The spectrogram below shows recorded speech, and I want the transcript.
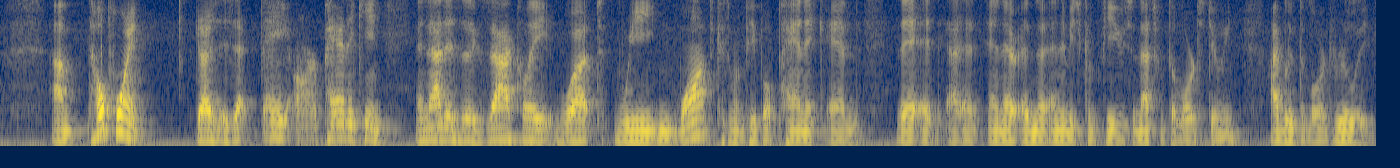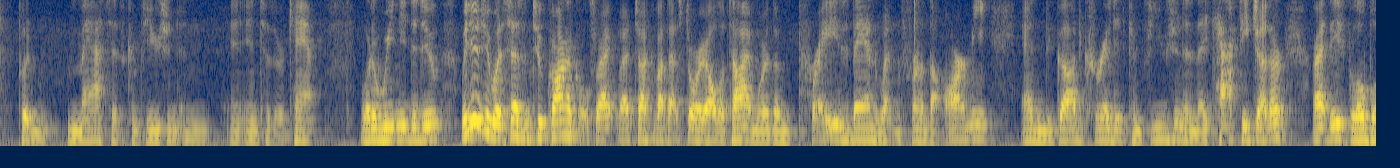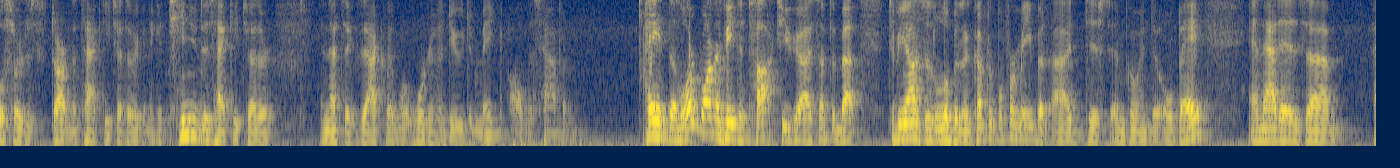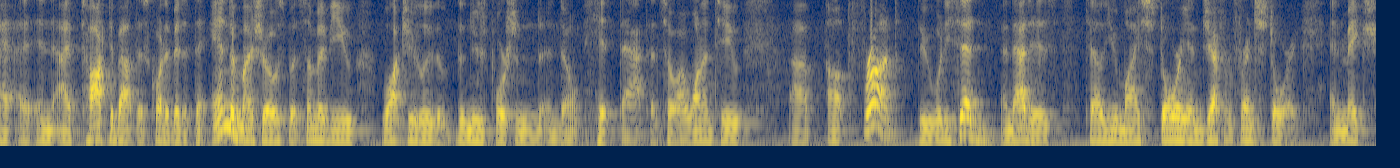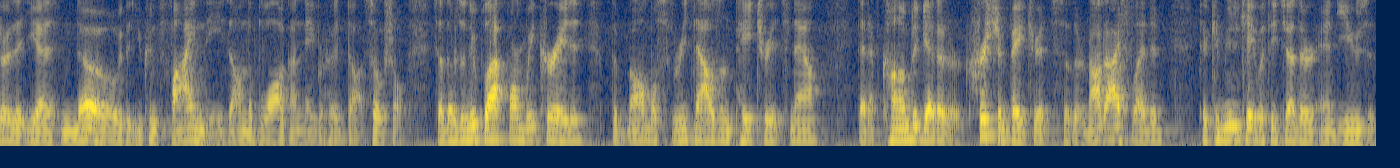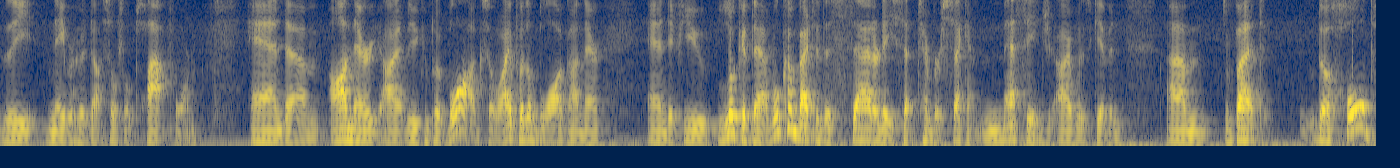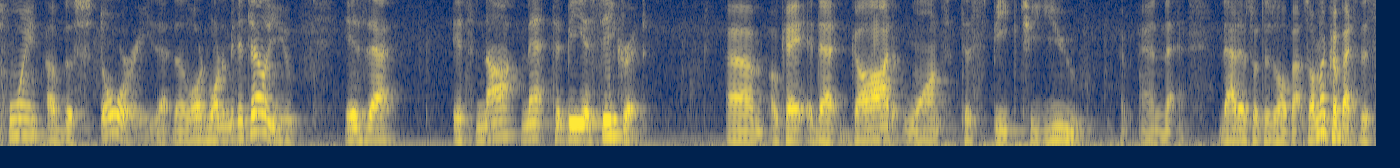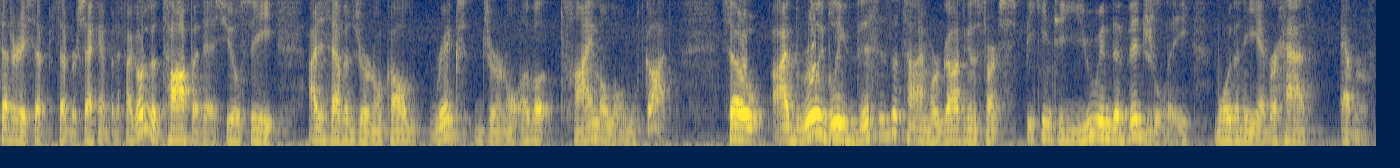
Um, the whole point, guys, is that they are panicking and that is exactly what we want because when people panic and they and, uh, and, and the enemy's confused and that's what the lord's doing. I believe the lord's really putting massive confusion in, in, into their camp. What do we need to do? We need to do what it says in two chronicles right? I talk about that story all the time where the praise band went in front of the army and god created confusion and they attacked each other right? These globalists are just starting to attack each other. They're going to continue to attack each other and that's exactly what we're going to do to make all this happen Hey, the Lord wanted me to talk to you guys something about, to be honest, it's a little bit uncomfortable for me, but I just am going to obey. And that is, uh, and I've talked about this quite a bit at the end of my shows, but some of you watch usually the, the news portion and don't hit that. And so I wanted to, uh, up front, do what he said, and that is tell you my story and Jeff and French story, and make sure that you guys know that you can find these on the blog on neighborhood.social. So there's a new platform we created, the almost 3,000 patriots now that have come together. They're Christian patriots, so they're not isolated to communicate with each other and use the neighborhood.social platform. And um, on there, I, you can put blogs. So I put a blog on there. And if you look at that, we'll come back to this Saturday, September 2nd message I was given. Um, but the whole point of the story that the Lord wanted me to tell you is that it's not meant to be a secret um, okay, that God wants to speak to you. And that, that is what this is all about. So I'm going to come back to this Saturday, September 2nd. But if I go to the top of this, you'll see I just have a journal called Rick's Journal of a Time Alone with God. So I really believe this is the time where God's going to start speaking to you individually more than he ever has ever.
